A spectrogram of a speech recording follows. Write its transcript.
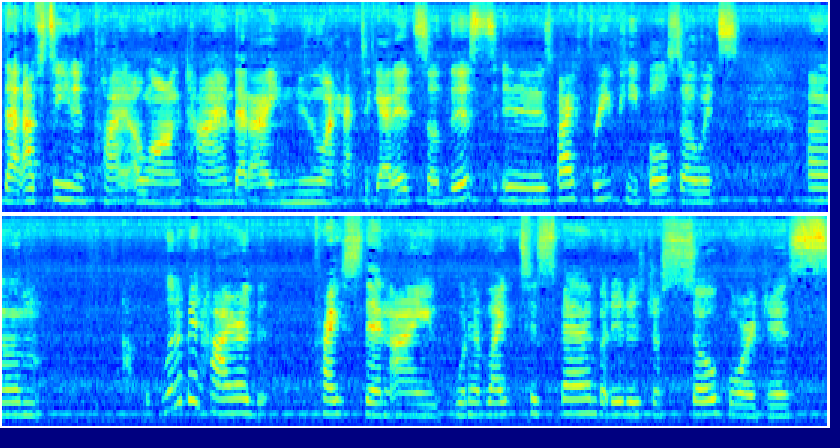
that I've seen in quite a long time that I knew I had to get it. So this is by Free People, so it's um, a little bit higher price than I would have liked to spend, but it is just so gorgeous.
